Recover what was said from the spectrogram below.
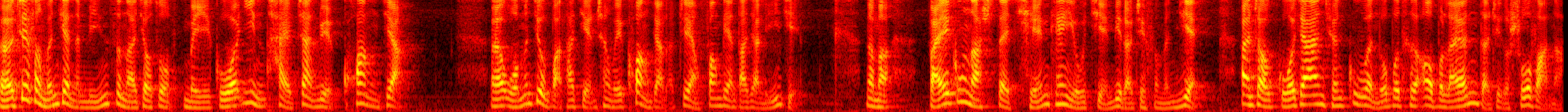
呃，这份文件的名字呢叫做《美国印太战略框架》，呃，我们就把它简称为框架了，这样方便大家理解。那么，白宫呢是在前天有解密了这份文件。按照国家安全顾问罗伯特·奥布莱恩的这个说法呢。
